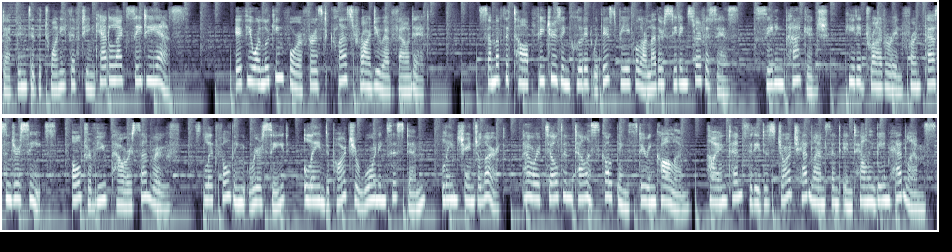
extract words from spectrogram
step into the 2015 Cadillac CTS. If you are looking for a first-class ride you have found it. Some of the top features included with this vehicle are leather seating surfaces, seating package, heated driver and front passenger seats, ultra-view power sunroof, split folding rear seat, lane departure warning system, lane change alert, power tilt and telescoping steering column, high-intensity discharge headlamps and IntelliBeam headlamps.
